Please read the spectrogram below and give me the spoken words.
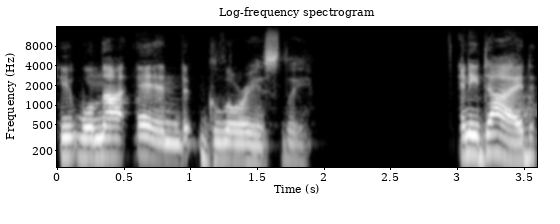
it will not end gloriously. And he died,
